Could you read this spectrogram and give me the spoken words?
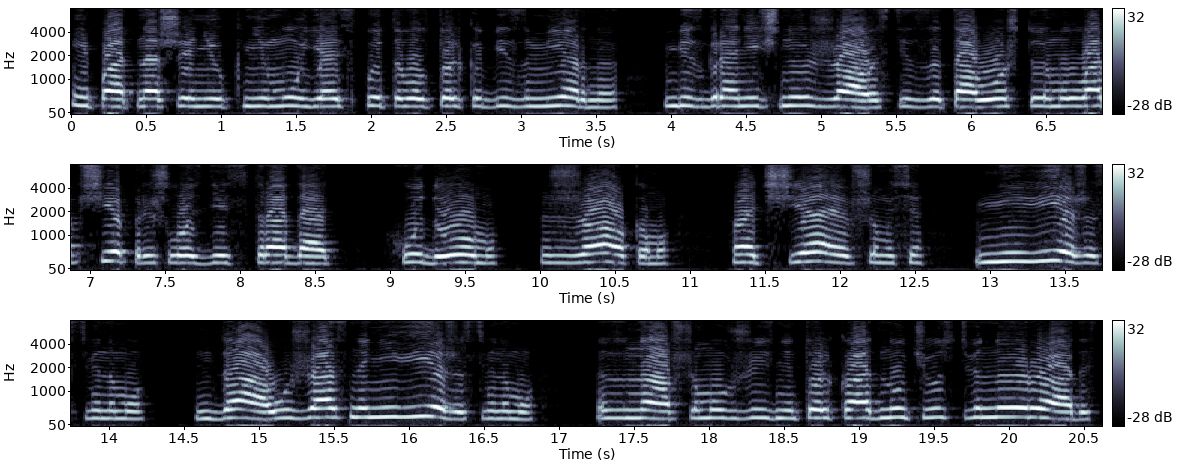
И по отношению к нему я испытывал только безмерную, безграничную жалость из-за того, что ему вообще пришлось здесь страдать, худому, жалкому, отчаявшемуся, невежественному, да, ужасно невежественному, знавшему в жизни только одну чувственную радость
